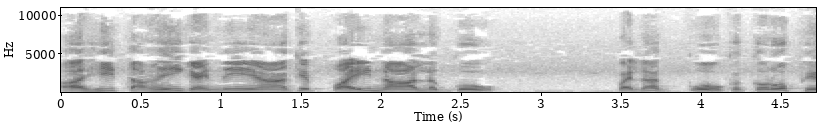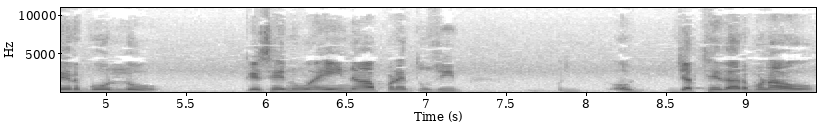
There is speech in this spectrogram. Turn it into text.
ਆਹੀ ਤਾਂ ਹੀ ਕਹਿੰਦੇ ਆ ਕਿ ਭਾਈ ਨਾ ਲੱਗੋ। ਪਹਿਲਾਂ ਘੋਕ ਕਰੋ, ਫਿਰ ਬੋਲੋ। ਕਿਸੇ ਨੂੰ ਐਂ ਨਾ ਆਪਣੇ ਤੁਸੀਂ ਜਥੇਦਾਰ ਬਣਾਓ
